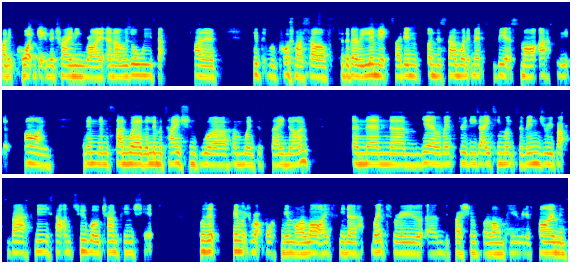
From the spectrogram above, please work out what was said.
kind of quite getting the training right. And I was always that kind of kid that would push myself to the very limits. I didn't understand what it meant to be a smart athlete at the time. I didn't understand where the limitations were and when to say no. And then, um, yeah, I went through these 18 months of injury back to back, missed out on two world championships. Was it pretty much rock bottom in my life? You know, went through um, depression for a long period of time and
